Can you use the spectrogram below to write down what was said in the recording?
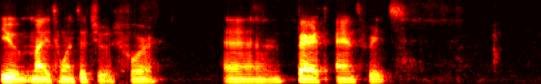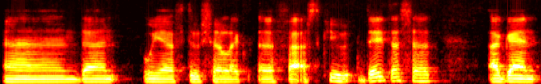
you might want to choose for um, paired entries. And then we have to select a FASTQ dataset. Again,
